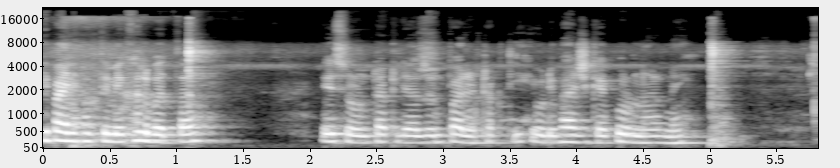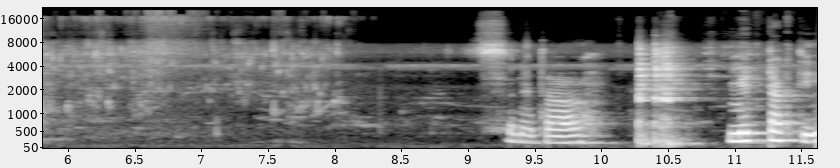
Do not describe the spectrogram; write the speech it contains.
ही पाणी फक्त मी खलबत्ता विसरून टाकले अजून पाणी टाकते. एवढी भाजी काय पुरणार नाही. सण आता मीठ टाकते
